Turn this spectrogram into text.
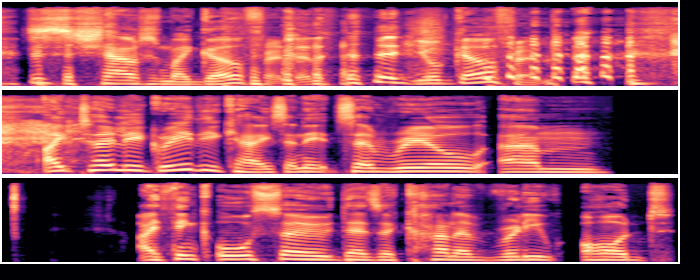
just shouted my girlfriend, your girlfriend. I totally agree with you, Case, and it's a real. Um, I think also there's a kind of really odd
